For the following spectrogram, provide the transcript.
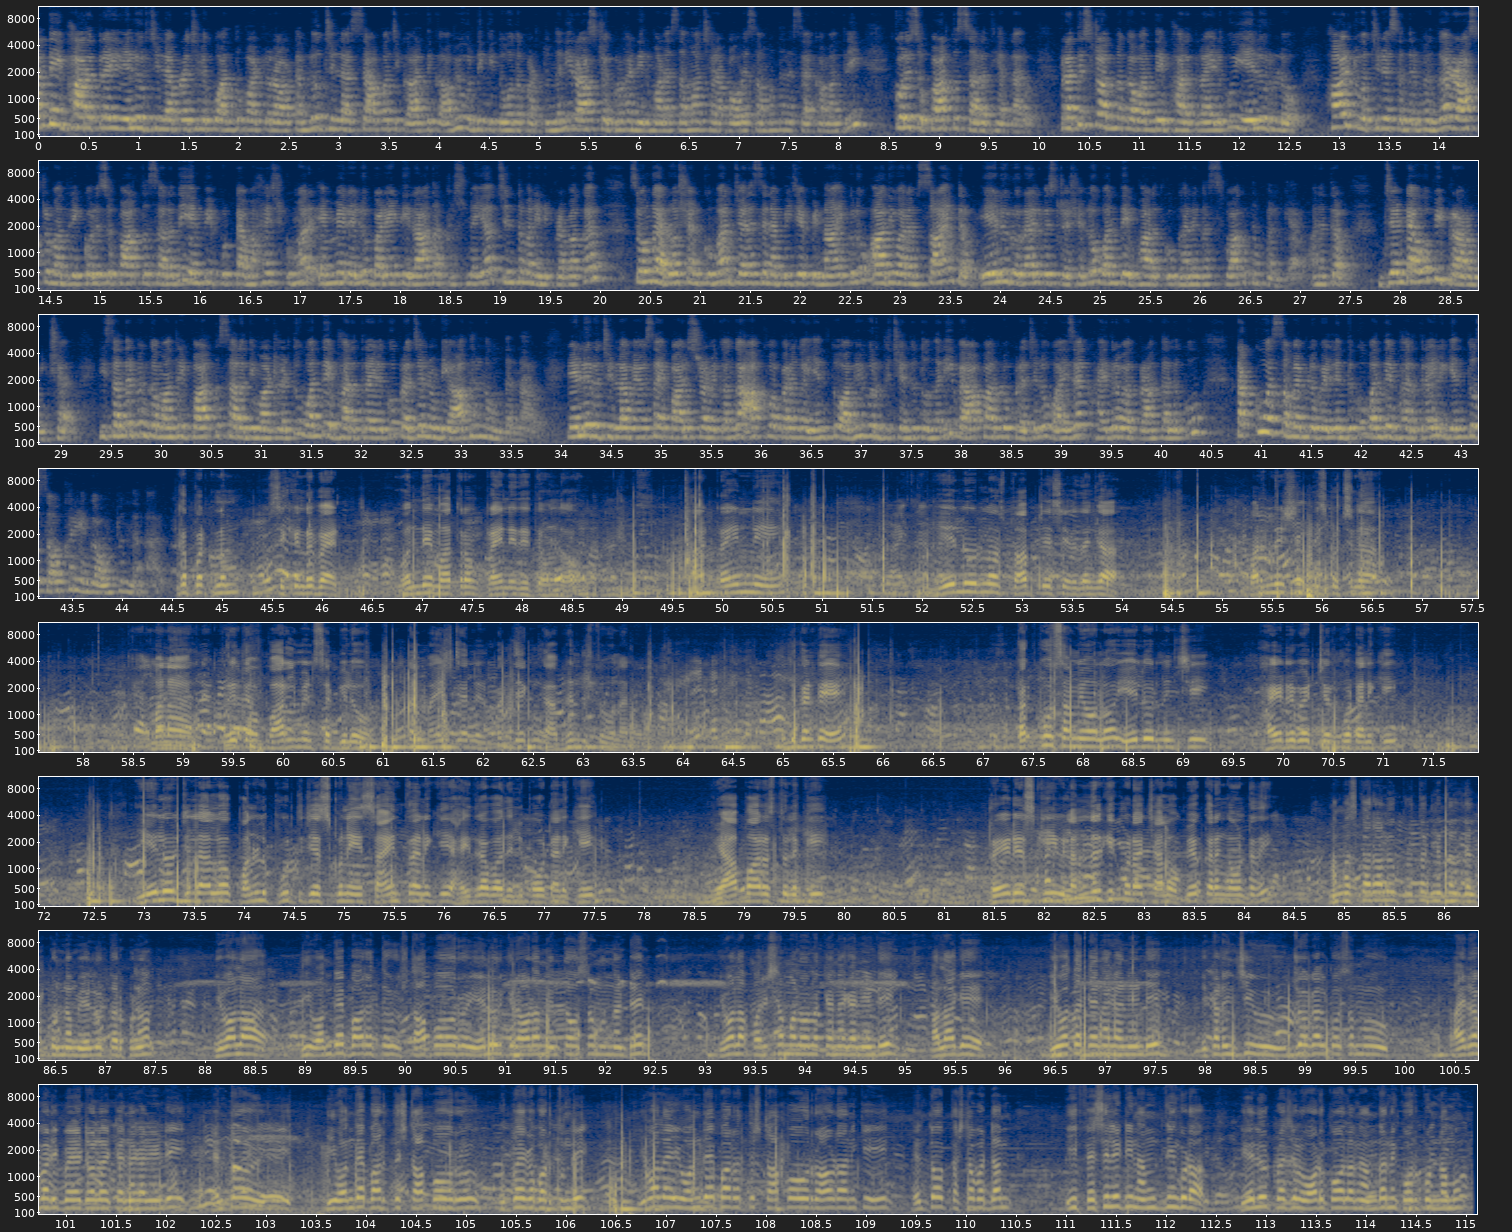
వందే భారత్ రైలు ఏలూరు జిల్లా ప్రజలకు అందుబాటులో రావడంలో జిల్లా సామాజిక ఆర్థిక అభివృద్ధికి దోహదపడుతుందని రాష్ట్ర గృహ నిర్మాణ సమాచార పౌర సంబంధాల శాఖ మంత్రి కొలుసు పార్థసారథి అన్నారు. ప్రతిష్టాత్మక వందే భారత్ రైలుకు ఏలూరులో హాల్ట్ వచ్చిన సందర్భంగా రాష్ట్ర మంత్రి కొలుసు పార్థసారథి ఎంపీ పుట్ట మహేష్ కుమార్ ఎమ్మెల్యేలు బడేటి రాధాకృష్ణయ్య చింతమనేని ప్రభాకర్ సొంగ రోషన్ కుమార్ జనసేన బీజేపీ నాయకులు ఆదివారం సాయంత్రం ఏలూరు రైల్వే స్టేషన్లో వందే భారత్కు ఘనంగా స్వాగతం పలికారు. అనంతరం జెండా ఊపి ప్రారంభించారు. ఈ సందర్భంగా మంత్రి పార్థసారథి మాట్లాడుతూ వందే భారత్ రైలుకు ప్రజల నుండి ఆదరణ ఉందన్నారు. ఏలూరు జిల్లా వ్యవసాయ పారిశ్రామికంగా ఆక్వా పరంగా ఎంతో అభివృద్ధి చెందుతుందని వ్యాపారులు ప్రజలు వైజాగ్ హైదరాబాద్ ప్రాంతాలకు తక్కువ సమయంలో వెళ్ళేందుకు వందే భారత్ రైలు ఎంతో సౌకర్యంగా ఉంటుందన్నారు. విశాఖపట్నం సికింద్రాబాద్ వందే మాత్రం ట్రైన్ ఏదైతే ఉందో ఆ ట్రైన్ని ఏలూరులో స్టాప్ చేసే విధంగా పర్మిషన్ తీసుకొచ్చిన మన ప్రీతం పార్లమెంట్ సభ్యులు మహేష్ గారిని నేను ప్రత్యేకంగా అభినందిస్తూ ఉన్నాను. ఎందుకంటే తక్కువ సమయంలో ఏలూరు నుంచి హైదరాబాద్ చేరుకోవటానికి ఏలూరు జిల్లాలో పనులు పూర్తి చేసుకుని సాయంత్రానికి హైదరాబాద్ వెళ్ళిపోవటానికి వ్యాపారస్తులకి ట్రేడర్స్కి వీళ్ళందరికీ కూడా చాలా ఉపయోగకరంగా ఉంటుంది. నమస్కారాలు కృతజ్ఞతలు తెలుపుకున్నాం ఏలూరు తరఫున ఇవాళ ఈ వందే భారత్ స్టాప్ ఓవర్ ఏలూరుకి రావడం ఎంత అవసరం ఉందంటే ఇవాళ పరిశ్రమలకైనా కానివ్వండి అలాగే యువతకైనా కానివ్వండి ఇక్కడి నుంచి ఉద్యోగాల కోసము హైదరాబాద్కి పోయేటోళ్ళకైనా కానివ్వండి ఎంతో ఈ- ఈ వందే భారత్ స్టాప్ ఓవర్ ఉపయోగపడుతుంది. ఇవాళ ఈ వందే భారత్ స్టాప్ ఓవర్ రావడానికి ఎంతో కష్టపడ్డాం. ఈ ఫెసిలిటీని అన్నింటినీ కూడా ఏలూరు ప్రజలు వాడుకోవాలని అందరినీ కోరుకుంటున్నాము.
